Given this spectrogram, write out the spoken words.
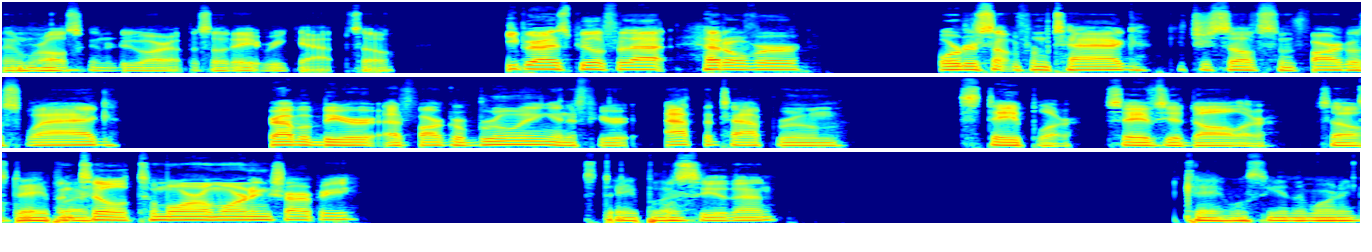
Then we're Mhm. also going to do our episode eight recap. So keep your eyes peeled for that. Head over, order something from Tag, get yourself some Fargo swag, grab a beer at Fargo Brewing, and if you're at the tap room, Stapler saves you a dollar. So Stapler. until tomorrow morning, Sharpie, Stapler. we'll see you then. Okay, we'll see you in the morning.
